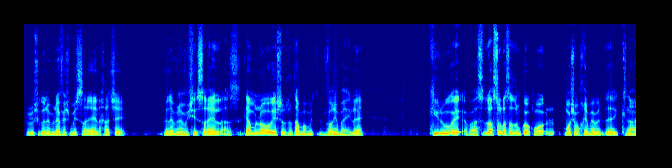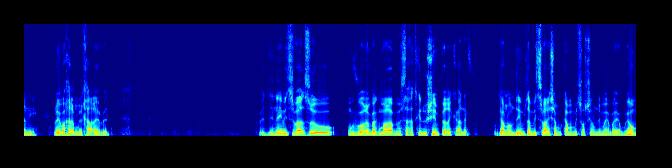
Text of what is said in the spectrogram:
אפילו שגונב נפש מישראל, אחד שגונב נפש מישראל, אז גם לו יש את אותם הדברים האלה. כאילו, אה, לא אסור לעשות אותם כמו, כמו שמוכרים עבד אה, כנעני, לא ימכר ממכר עבד. ודיני מצווה זו מבוארים בגמרא במסכת קידושין פרק א', וגם לומדים את המצווה, יש שם כמה מצוות שלומדים היום ביום יום,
